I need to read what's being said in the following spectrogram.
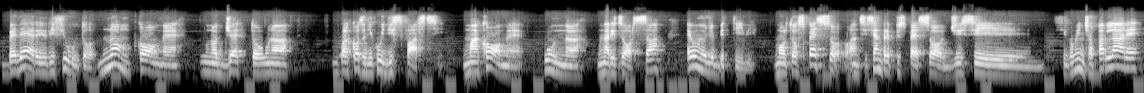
vedere il rifiuto non come un oggetto, una, un qualcosa di cui disfarsi, ma come un, una risorsa, è uno degli obiettivi. Molto spesso, anzi sempre più spesso oggi, si, si comincia a parlare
